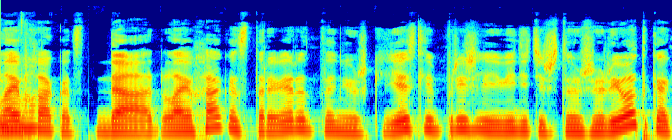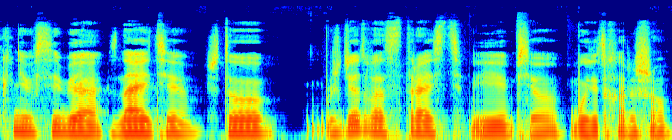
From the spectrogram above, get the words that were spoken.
лайфхак. от- Да, лайфхак от старовера Танюшки. Если пришли и видите, что жрет как не в себя, знаете, что ждет вас страсть, и все будет хорошо.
